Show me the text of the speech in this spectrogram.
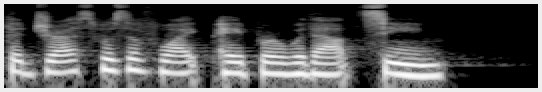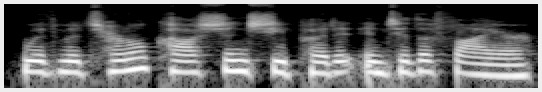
The dress was of white paper without seam. With maternal caution she put it into the fire.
